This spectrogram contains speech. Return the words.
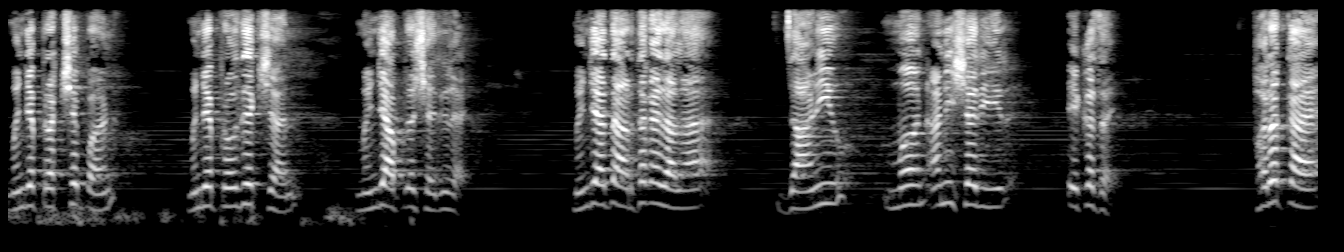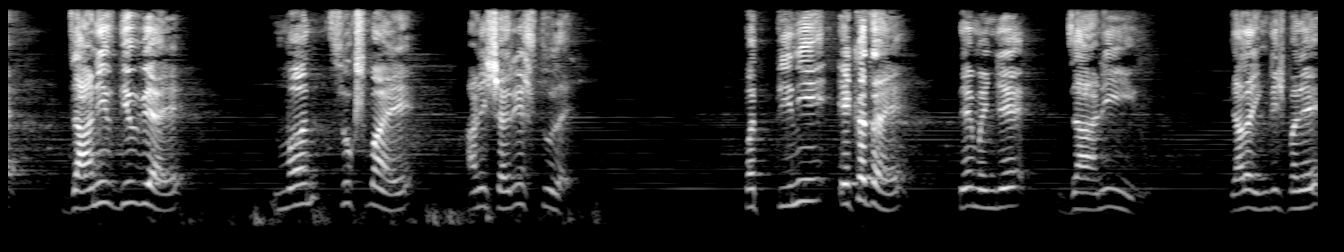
म्हणजे प्रक्षेपण म्हणजे प्रोजेक्शन म्हणजे आपलं शरीर आहे. म्हणजे याचा अर्थ काय झाला? जाणीव मन आणि शरीर एकच आहे. फरक काय? जाणीव दिव्य आहे मन सूक्ष्म आहे आणि शरीर स्थूल आहे. पण तिन्ही एकच आहे ते म्हणजे जाणीव. ज्याला इंग्लिशमध्ये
